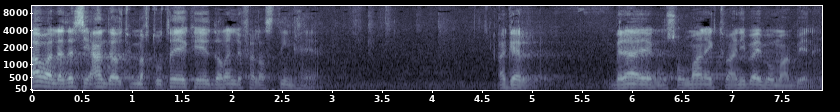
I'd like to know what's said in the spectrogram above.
ئاوا لە دەرسی عام داوتوی مەخطوطەیەک هەیە دەڵێن لە فەلەستین هەیە ئەگەر برایەک مسلمانێک توانی بای بۆمان بێنێ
